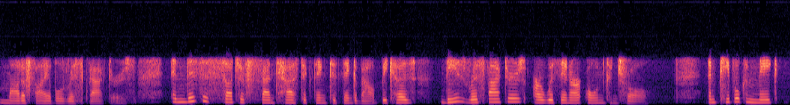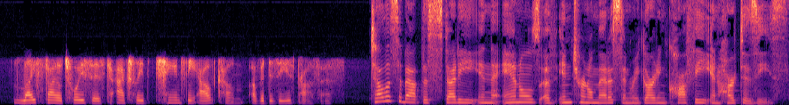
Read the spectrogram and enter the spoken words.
modifiable risk factors. And this is such a fantastic thing to think about because these risk factors are within our own control and people can make lifestyle choices to actually change the outcome of a disease process. Tell us about the study in the Annals of Internal Medicine regarding coffee and heart disease.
